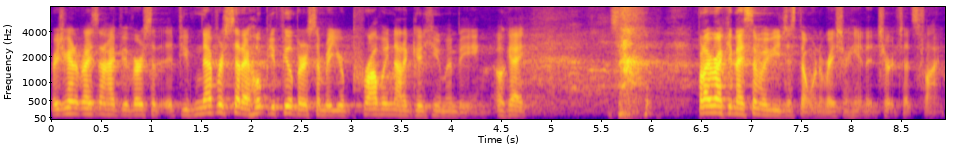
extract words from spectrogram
Raise your hand up, hand if you've ever said If you've never said, I hope you feel better somebody, you're probably not a good human being, okay? But I recognize some of you just don't want to raise your hand in church. That's fine.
